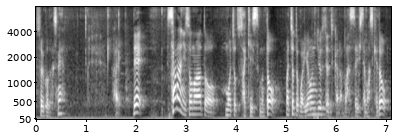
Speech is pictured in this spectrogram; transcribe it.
そういうことですね。はい、でさらにその後もうちょっと先進むと、まあ、ちょっとこれ40節から抜粋してますけど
